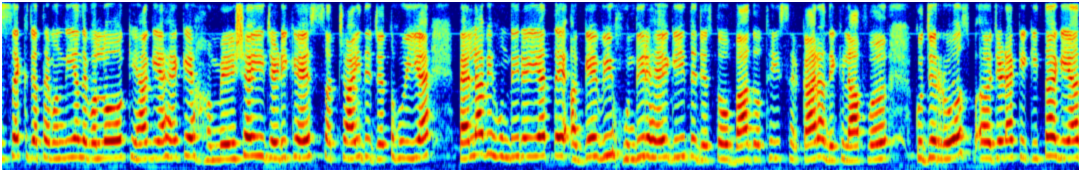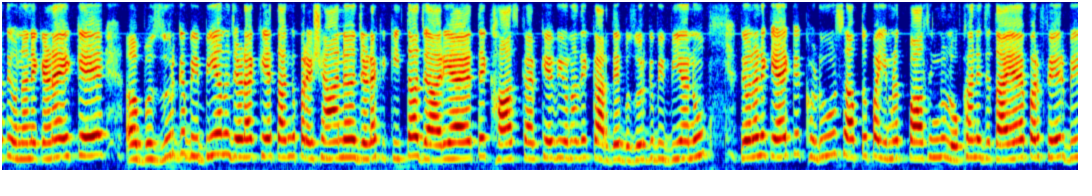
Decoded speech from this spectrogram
ਸਿੱਖ ਜਥੇਬੰਦੀਆਂ ਦੇ ਵੱਲੋਂ ਕਿਹਾ ਗਿਆ ਹੈ ਕਿ ਹਮੇਸ਼ਾ ਹੀ ਜਿਹੜੀ ਕਿ ਸੱਚਾਈ ਦੀ ਜਿੱਤ ਹੋਈ ਹੈ, ਪਹਿਲਾਂ ਵੀ ਹੁੰਦੀ ਰਹੀ ਹੈ ਤੇ ਅੱਗੇ ਵੀ ਹੁੰਦੀ ਰਹੇਗੀ ਤੇ ਜਿਸ ਤੋਂ ਬਾਅਦ ਉੱਥੇ ਸਰਕਾਰਾਂ ਦੇ ਖਿਲਾਫ ਕੁਝ ਰੋਸ ਜਿਹੜਾ ਕਿ ਕੀਤਾ ਗਿਆ ਤੇ ਉਹਨਾਂ ਨੇ ਕਹਿਣਾ ਹੈ ਕਿ ਬਜ਼ੁਰਗ ਬੀਬੀਆਂ ਨੂੰ ਜਿਹੜਾ ਕਿ ਤੰਗ ਪਰੇਸ਼ਾਨ ਜਿਹੜਾ ਕਿ ਕੀਤਾ ਜਾ ਰਿਹਾ ਹੈ ਤੇ ਖਾਸ ਕਰਕੇ ਵੀ ਉਹਨਾਂ ਦੇ ਘਰ ਦੇ ਬਜ਼ੁਰਗ ਬੀਬੀਆਂ ਨੂੰ ਤੇ ਉਹਨਾਂ ਨੇ ਕਿਹਾ ਕਿ ਖਡੂਰ ਸਾਹਿਬ ਤੋਂ ਭਾਈ ਅਮਰਤਪਾਲ ਸਿੰਘ ਨੂੰ ਲੋਕਾਂ ਨੇ ਜਿਤਾਇਆ ਹੈ, ਪਰ ਫਿਰ ਵੀ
